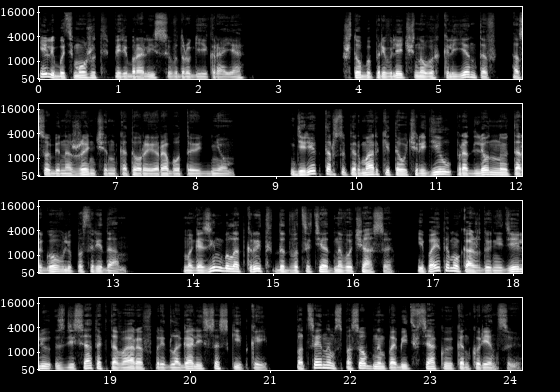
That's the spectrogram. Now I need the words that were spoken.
или, быть может, перебрались в другие края. Чтобы привлечь новых клиентов, особенно женщин, которые работают днем, директор супермаркета учредил продленную торговлю по средам. Магазин был открыт до 21 часа, и поэтому каждую неделю с десяток товаров предлагались со скидкой, по ценам, способным побить всякую конкуренцию.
